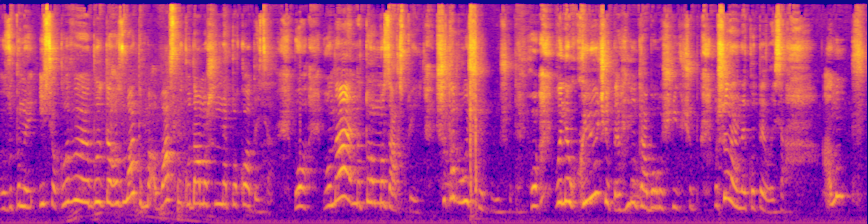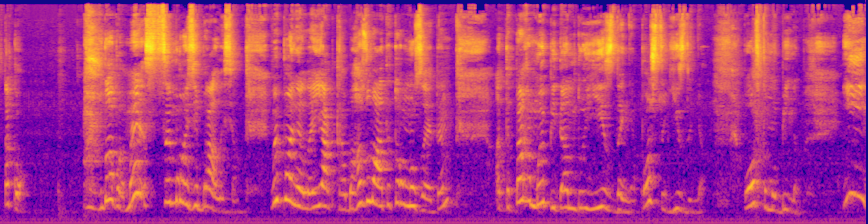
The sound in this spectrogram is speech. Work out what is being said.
Зупини. І все, коли ви будете газувати, вас нікуди машина не покотиться. Бо вона на тормозах стоїть. Що треба ручник включити? Бо ви не включите, ну треба ручник, щоб машина не котилася. А ну, тако. Добре, ми з цим розібралися. Ви поняли, як треба газувати, тормозити. А тепер ми підемо до їздення, просто їздення по автомобілям. І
